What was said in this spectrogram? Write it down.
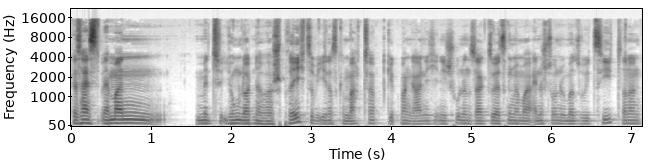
Das heißt, wenn man mit jungen Leuten darüber spricht, so wie ihr das gemacht habt, geht man gar nicht in die Schule und sagt, so jetzt reden wir mal eine Stunde über Suizid, sondern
